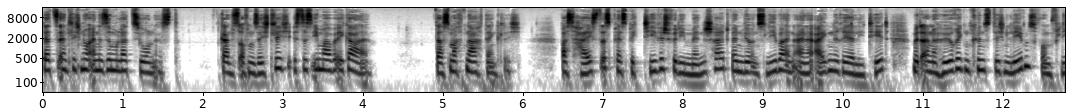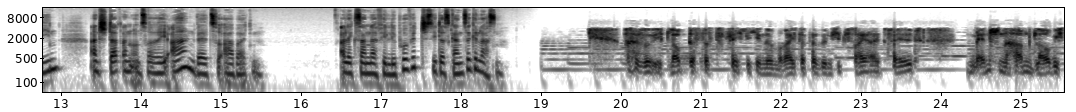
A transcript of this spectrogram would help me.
letztendlich nur eine Simulation ist. Ganz offensichtlich ist es ihm aber egal. Das macht nachdenklich. Was heißt es perspektivisch für die Menschheit, wenn wir uns lieber in eine eigene Realität mit einer hörigen künstlichen Lebensform fliehen, anstatt an unserer realen Welt zu arbeiten? Alexander Filipowitsch sieht das Ganze gelassen. Also ich glaube, dass das tatsächlich in den Bereich der persönlichen Freiheit fällt. Menschen haben, glaube ich,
